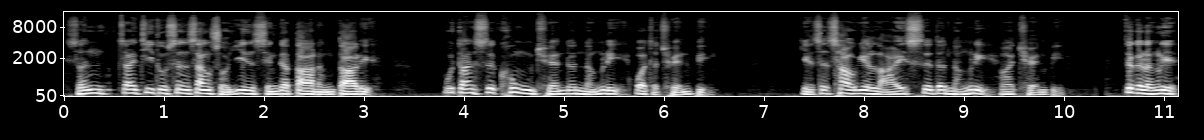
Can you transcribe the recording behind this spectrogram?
神在基督身上所运行的大能大力，不单是控权的能力或者权柄。也是超越来世的能力和权柄。这个能力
